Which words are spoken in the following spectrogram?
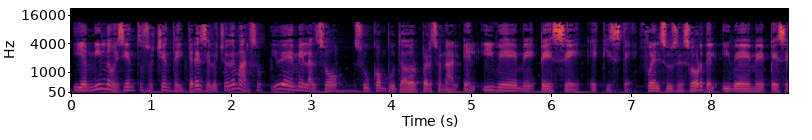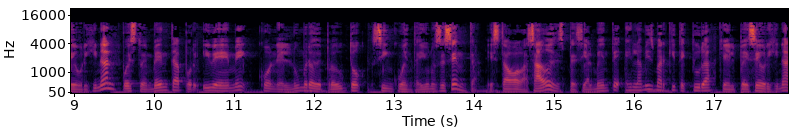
y en 1983, el 8 de marzo, IBM lanzó su computador personal, el IBM PC XT. Fue el sucesor del IBM PC original, puesto en venta por IBM con el número de producto 5160. Estaba basado especialmente en la misma arquitectura que el PC original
